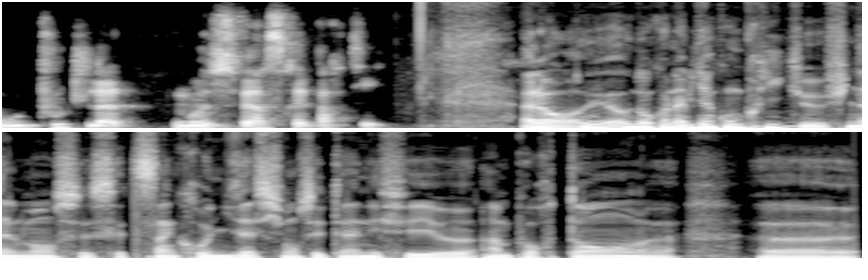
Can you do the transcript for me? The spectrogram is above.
où toute l'atmosphère serait partie. Alors, donc on a bien compris que finalement, cette synchronisation, c'était un effet important euh,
